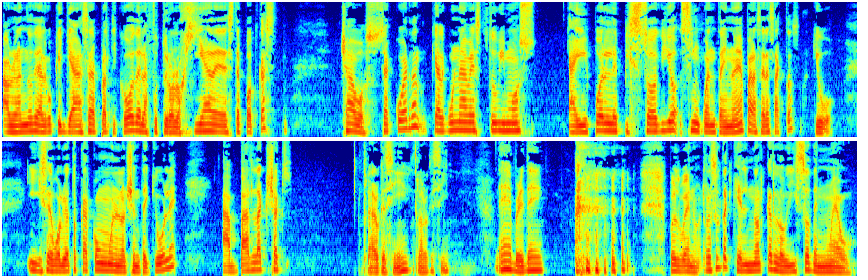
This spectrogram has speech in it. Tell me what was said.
hablando de algo que ya se platicó de la futurología de este podcast. Chavos, ¿se acuerdan que alguna vez tuvimos ahí por el episodio 59 para ser exactos? Aquí hubo. Y se volvió a tocar como en el 80 y que a Bad Luck Chucky. claro que sí, claro que sí. Every day. Pues bueno, resulta que el Nordcast lo hizo de nuevo.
